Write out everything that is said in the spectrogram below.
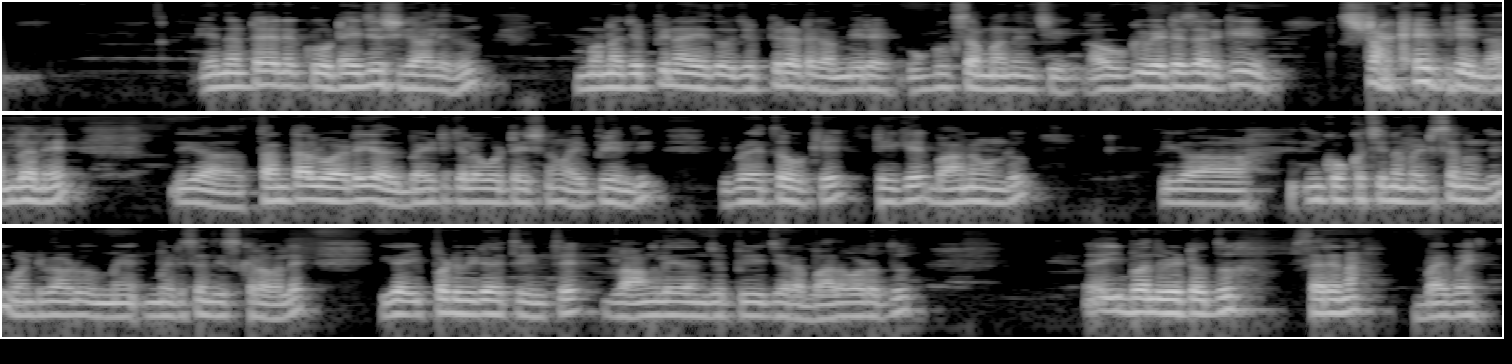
ఏంటంటే ఆయనకు డైజెస్ట్ కాలేదు. మొన్న చెప్పిన ఏదో చెప్పినట్టుగా మీరే ఉగ్గుకు సంబంధించి. ఆ ఉగ్గు పెట్టేసరికి స్ట్రక్ అయిపోయింది అందులోనే. ఇక తంటాలు పడి అది బయటికి వెళ్ళగొట్టేసినాం అయిపోయింది. ఇప్పుడైతే ఓకే టీకే బాగానే ఉండు. ఇక ఇంకొక చిన్న మెడిసిన్ ఉంది వంటి వాడు మెడిసిన్ తీసుకురావాలి. ఇక ఇప్పటి వీడియో అయితే ఇంతే. లాంగ్ లేదని చెప్పి జర బాధపడొద్దు. ఇబ్బంది పెట్టొద్దు. సరేనా? Bye bye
